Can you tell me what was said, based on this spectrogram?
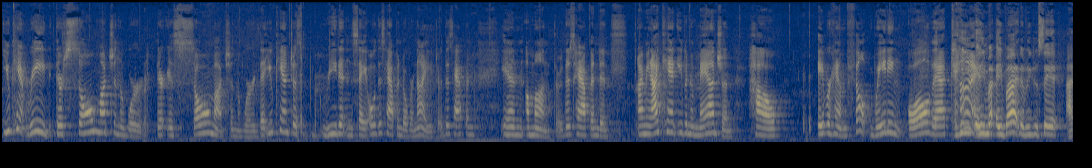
you can't read. There's so much in the Word. There is so much in the Word that you can't just read it and say, "Oh, this happened overnight," or "This happened in a month," or "This happened And I mean, I can't even imagine how Abraham felt waiting all that and time. he, and he, might- he might have even said, I,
